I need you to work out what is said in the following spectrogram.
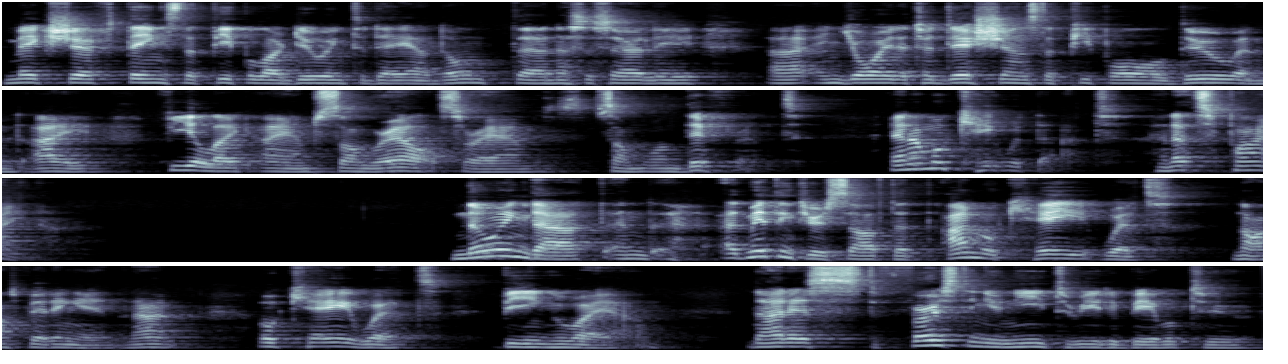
makeshift things that people are doing today. I don't uh, necessarily uh, enjoy the traditions that people do, and I feel like I am somewhere else or I am someone different. And I'm okay with that, and that's fine knowing that and admitting to yourself that I'm okay with not fitting in and I'm okay with being who I am. That is the first thing you need to really be able to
